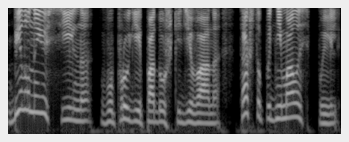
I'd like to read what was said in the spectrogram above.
Бил он ее сильно, в упругие подушки дивана, так что поднималась пыль.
